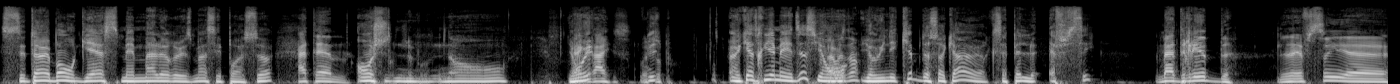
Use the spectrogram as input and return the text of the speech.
C'est un bon guess, mais malheureusement, c'est pas ça. Athènes. On non. La Grèce. Un quatrième indice, ont, ils ont une équipe de soccer qui s'appelle le FC. Madrid. Le FC. Euh...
